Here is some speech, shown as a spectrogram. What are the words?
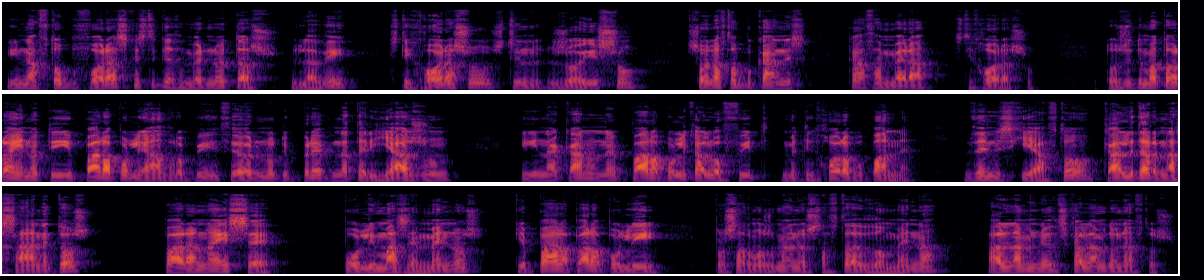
είναι αυτό που φοράς και στην καθημερινότητά σου. Δηλαδή στη χώρα σου, στην ζωή σου, σε όλα αυτά που κάνεις κάθε μέρα στη χώρα σου. Το ζήτημα τώρα είναι ότι πάρα πολλοί άνθρωποι θεωρούν ότι πρέπει να ταιριάζουν ή να κάνουν πάρα πολύ καλό fit με την χώρα που πάνε. Δεν ισχύει αυτό. Καλύτερα να είσαι άνετος παρά να είσαι πολύ μαζεμένος και πάρα πάρα πολύ προσαρμοσμένος σε αυτά τα δεδομένα, αλλά να μην νιώθεις καλά με τον εαυτό σου.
